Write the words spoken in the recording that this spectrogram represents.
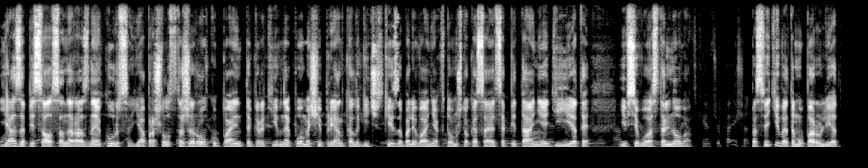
Я записался на разные курсы. Я прошел стажировку по интегративной помощи при онкологических заболеваниях в том, что касается питания, диеты и всего остального. Посвятив этому пару лет,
